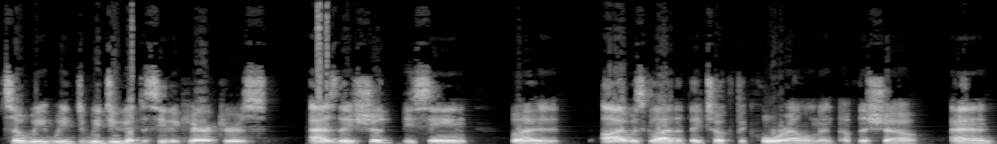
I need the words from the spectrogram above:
So we, we we do get to see the characters as they should be seen, but I was glad that they took the core element of the show and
